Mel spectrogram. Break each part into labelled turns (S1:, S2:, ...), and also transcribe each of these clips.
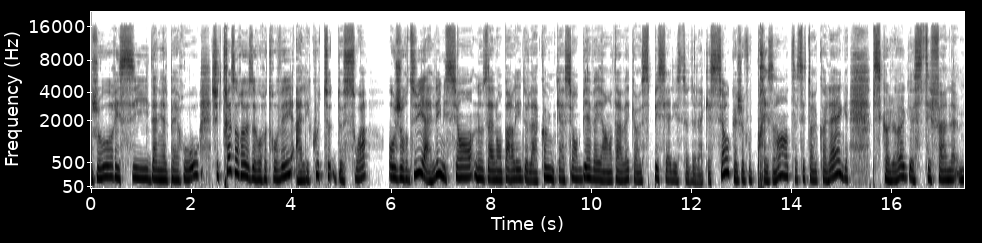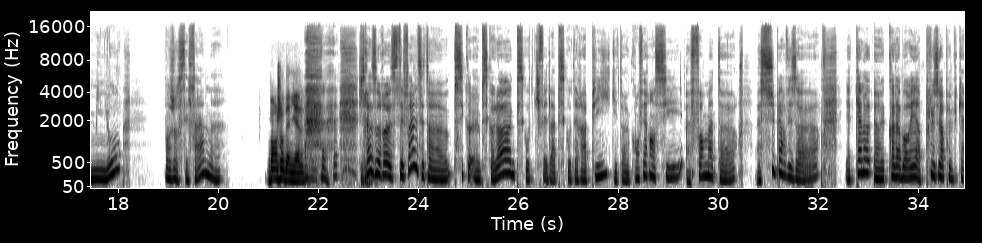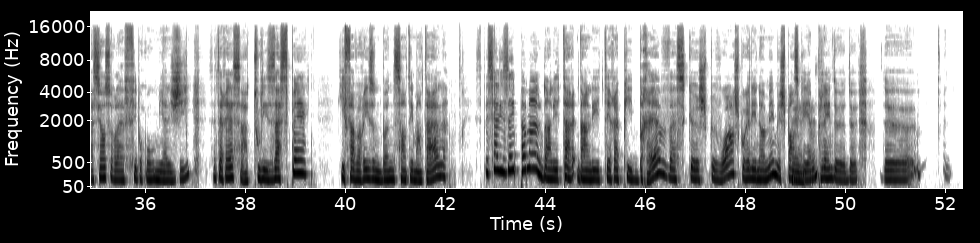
S1: Bonjour, ici Daniel Perrault. Je suis très heureuse de vous retrouver à l'écoute de soi. Aujourd'hui, à l'émission, nous allons parler de la communication bienveillante avec un spécialiste de la question que je vous présente. C'est un collègue, psychologue, Stéphane Mignot. Bonjour Stéphane.
S2: Bonjour Daniel.
S1: je suis très heureuse. Stéphane, c'est un, psychologue qui fait de la psychothérapie, qui est un conférencier, un formateur, un superviseur. Il a euh, collaboré à plusieurs publications sur la fibromyalgie. Il s'intéresse à tous les aspects qui favorisent une bonne santé mentale. Spécialisé pas mal dans les, dans les thérapies brèves, à ce que je peux voir. Je pourrais les nommer, mais je pense qu'il y a mm-hmm. plein de, de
